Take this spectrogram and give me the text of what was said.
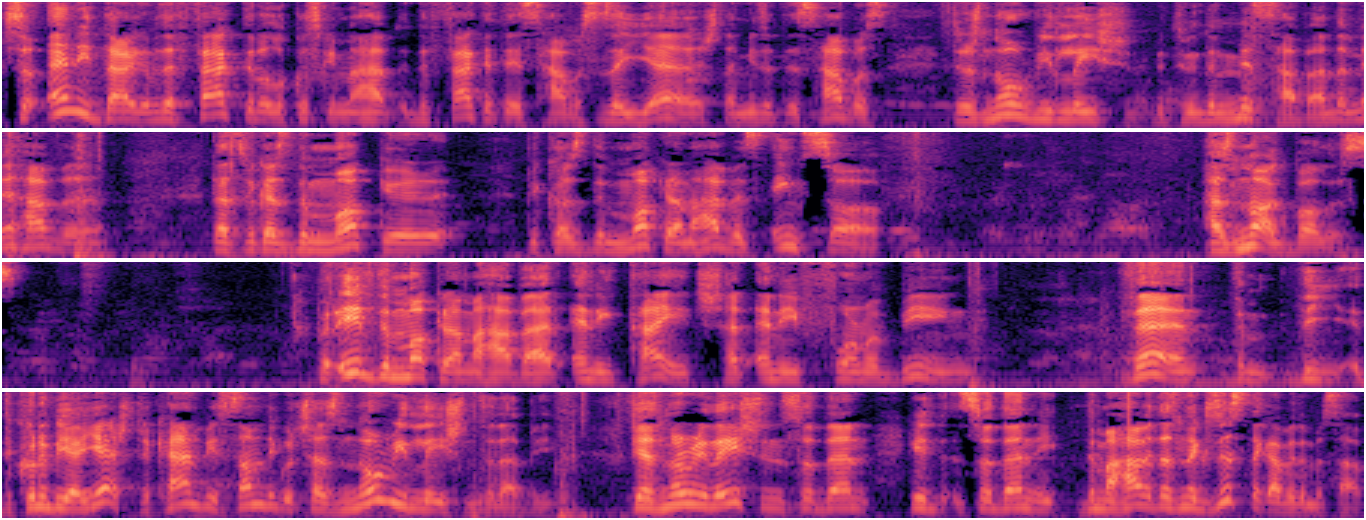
So any dark of the fact that Olukuski Mahav, the fact that this havas is a yesh, that means that this havas, there's no relation between the mishava and the mihava. That's because the mocker, because the mocker Mahav is ein sof, has no agbalis. But if the Makra Mahava had any taich, had any form of being, then the, the it couldn't be a yesh. There can't be something which has no relation to that being. If he has no relation, so then he, so then he, the Mahava doesn't exist like the Masav.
